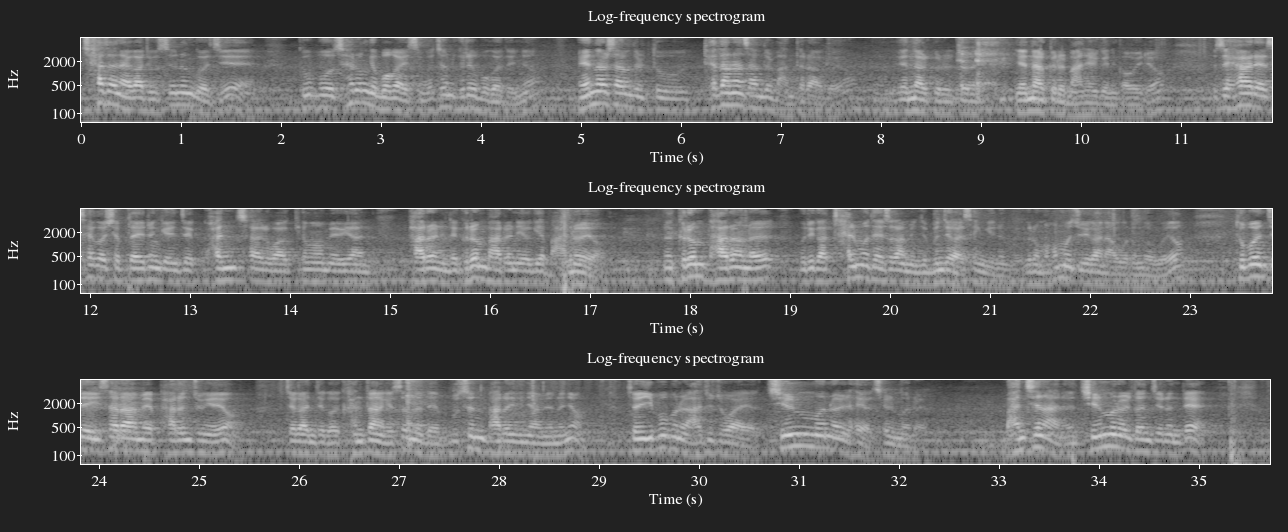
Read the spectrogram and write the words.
찾아내가지고 쓰는 거지. 그 뭐 새로운 게 뭐가 있습니까? 저는 그래 보거든요. 옛날 사람들도 대단한 사람들 많더라고요. 옛날 글을 저는 옛날 글을 많이 읽으니까 오히려. 그래서 해 아래 새 것이 없다 이런 게 이제 관찰과 경험에 의한 발언인데 그런 발언이 여기에 많아요. 그런 발언을 우리가 잘못 해석하면 이제 문제가 생기는 거예요. 그러면 허무주의가 나오고 그런 거고요. 두 번째 이 사람의 발언 중에요. 제가 이제 그 간단하게 썼는데 무슨 발언이냐면은요. 저는 이 부분을 아주 좋아해요. 질문을 해요. 질문을. 많지는 않아요. 질문을 던지는데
